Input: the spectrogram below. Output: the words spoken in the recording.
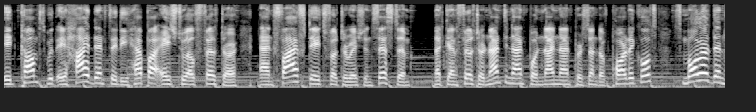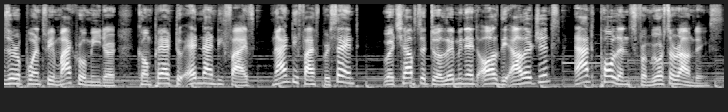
It comes with a high density HEPA H12 filter and 5 stage filtration system that can filter 99.99% of particles smaller than 0.3 micrometer compared to N95's 95%, which helps it to eliminate all the allergens and pollens from your surroundings.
